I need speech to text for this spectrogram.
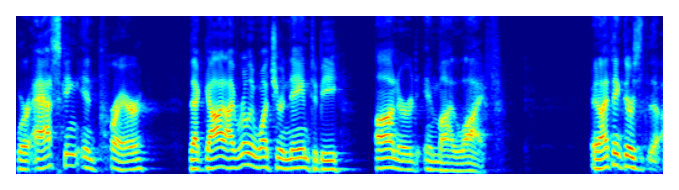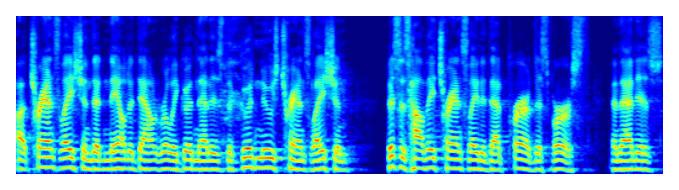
we're asking in prayer that God, I really want your name to be honored in my life. And I think there's a translation that nailed it down really good, and that is the Good News Translation. This is how they translated that prayer, this verse, and that is,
